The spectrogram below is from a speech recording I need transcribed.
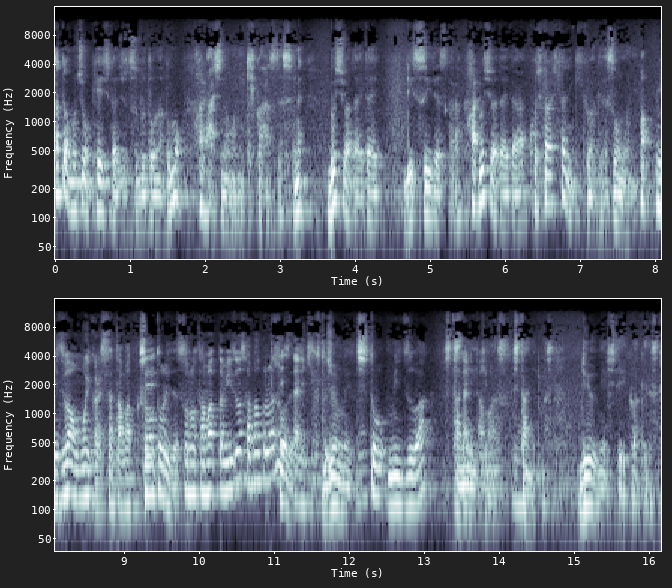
あとはもちろん軽視か術舞踏などもはい。足の方に効くはずですよね。武士は大体利水ですから、はい。武士は大体腰から下に効くわけです主に。あ水は重いから下に溜まってその通りです。その溜まった水をさばくので下に効くという。順に血と水は下に行きます。下に下に行きます。流下していくわけです。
